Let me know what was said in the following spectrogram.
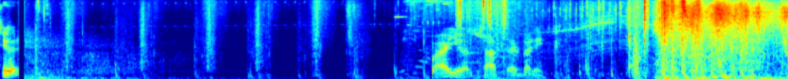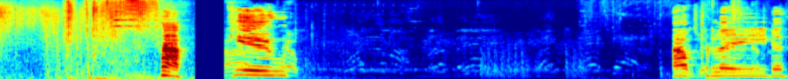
See what. Why are you up top there, buddy? Ha! Ah, You. help. Outplayed. Oh,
